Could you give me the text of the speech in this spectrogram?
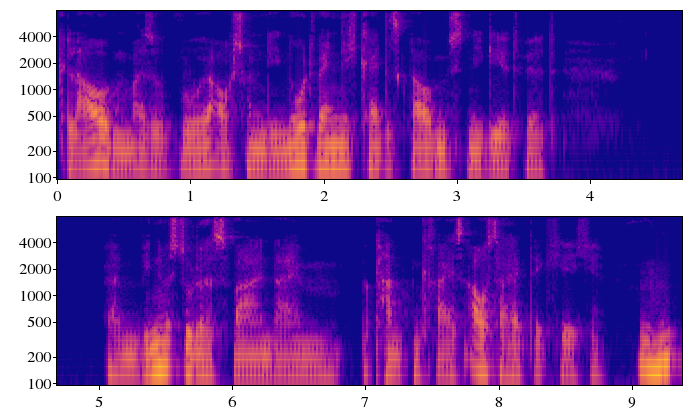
Glauben, also wo auch schon die Notwendigkeit des Glaubens negiert wird. Ähm, wie nimmst du das wahr in deinem Bekanntenkreis außerhalb der Kirche? Mhm.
